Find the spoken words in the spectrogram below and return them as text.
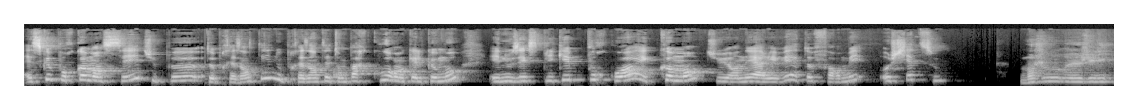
Est-ce que pour commencer, tu peux te présenter, nous présenter ton parcours en quelques mots et nous expliquer pourquoi et comment tu en es arrivé à te former au shiatsu? Bonjour euh, Julie.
